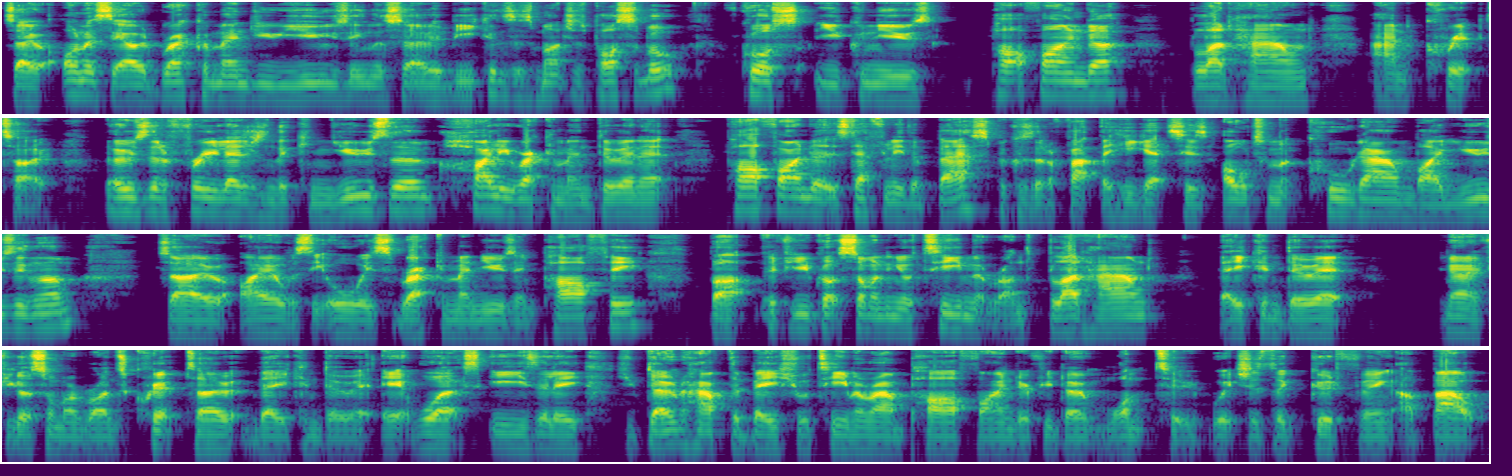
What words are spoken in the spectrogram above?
So, honestly, I would recommend you using the survey beacons as much as possible. Of course, you can use Pathfinder, Bloodhound, and Crypto. Those are the three legends that can use them. Highly recommend doing it. Pathfinder is definitely the best because of the fact that he gets his ultimate cooldown by using them. So I obviously always recommend using Pathy. But if you've got someone in your team that runs Bloodhound, they can do it. You know, if you've got someone runs crypto, they can do it. It works easily. You don't have to base your team around Pathfinder if you don't want to, which is the good thing about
